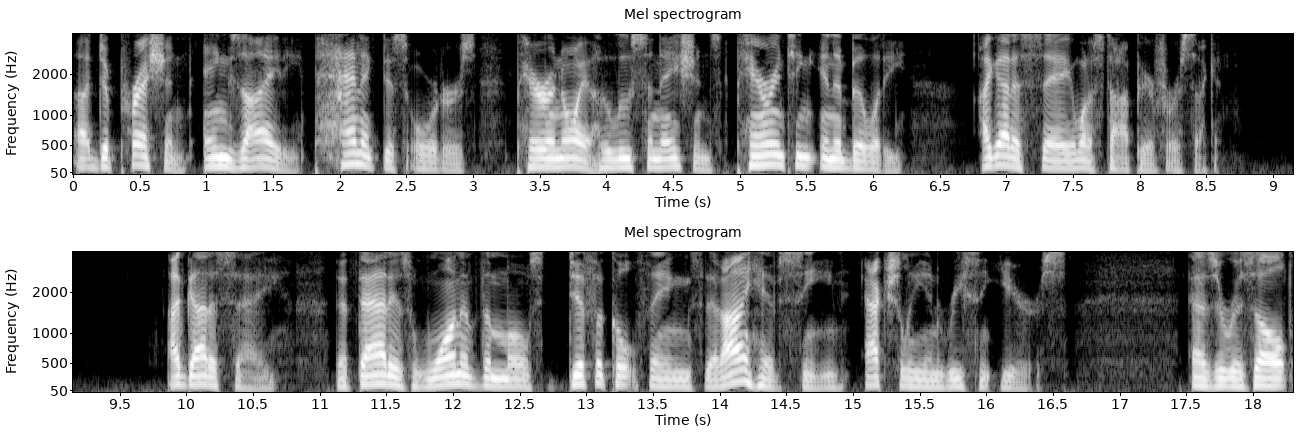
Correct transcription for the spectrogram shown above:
Uh, depression, anxiety, panic disorders, paranoia, hallucinations, parenting inability. I got to say, I want to stop here for a second. I've got to say, that that is one of the most difficult things that I have seen actually in recent years as a result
